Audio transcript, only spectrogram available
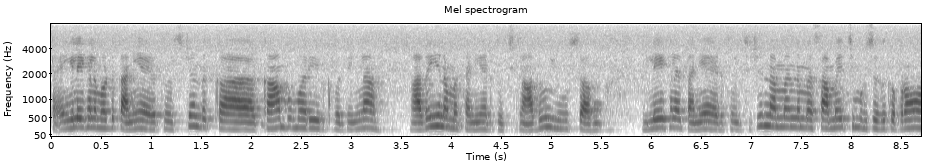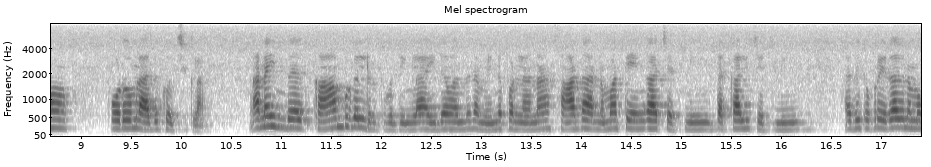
இலைகளை மட்டும் தனியாக எடுத்து வச்சுட்டு அந்த கா காம்பு மாதிரி இருக்குது பார்த்தீங்களா அதையும் நம்ம தனியாக எடுத்து வச்சுக்கலாம். அதுவும் யூஸ் ஆகும். இலைகளை தனியாக எடுத்து வச்சுட்டு நம்ம நம்ம சமைச்சு முடிச்சதுக்கப்புறம் போடுவோம்ல அதுக்கு வச்சுக்கலாம். ஆனால் இந்த காம்புகள் இருக்குது பார்த்தீங்களா இதை வந்து நம்ம என்ன பண்ணலான்னா சாதாரணமாக தேங்காய் சட்னி தக்காளி சட்னி அதுக்கப்புறம் ஏதாவது நம்ம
